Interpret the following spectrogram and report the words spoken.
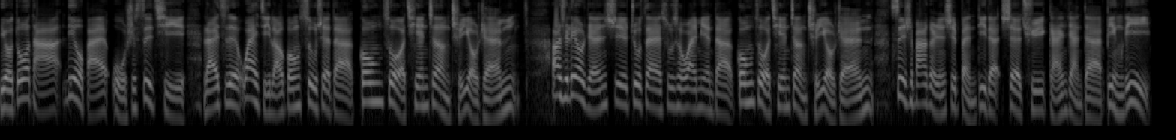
有多达六百五十四起来自外籍劳工宿舍的工作签证持有人，二十六人是住在宿舍外面的工作签证持有人，四十八个人是本地的社区感染的病例。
